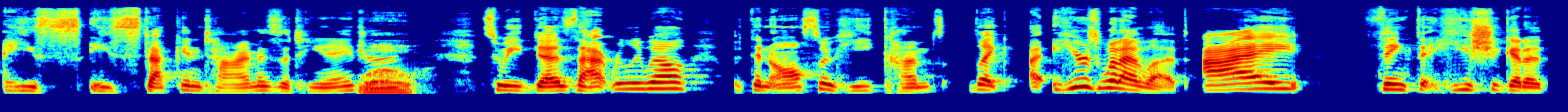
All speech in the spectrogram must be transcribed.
he's he's stuck in time as a teenager. Whoa. So he does that really well. But then also he comes like uh, here's what I loved. I think that he should get a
